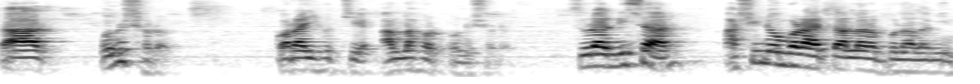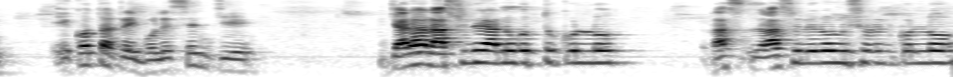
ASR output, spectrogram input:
তার অনুসরণ করাই হচ্ছে আল্লাহর অনুসরণ। সূরা নিসার আশি নম্বর আয়তে আল্লাহ রব্বুল আলমিন এ কথাটাই বলেছেন যে, যারা রাসুলের আনুগত্য করল, রাস- রাসুলের অনুসরণ করল,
